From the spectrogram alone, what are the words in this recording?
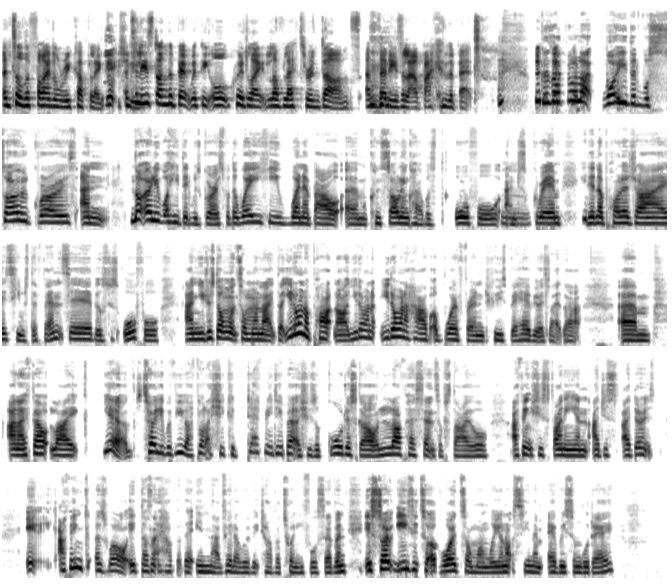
Until the final recoupling. Literally. Until he's done the bit with the awkward like love letter and dance, and then he's allowed back in the bed. because I feel like what he did was so gross, and not only what he did was gross, but the way he went about um, consoling her was awful and just grim. He didn't apologize. He was defensive. It was just awful, and you just don't want someone like that. You don't want a partner. You don't. Want, you don't want to have a boyfriend whose behavior is like that. Um, and I felt like. Yeah, totally with you. I feel like she could definitely do better. She's a gorgeous girl. I love her sense of style. I think she's funny, and I just I don't it, I think as well, it doesn't help that they're in that villa with each other 24 7. It's so mm. easy to avoid someone where you're not seeing them every single day.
